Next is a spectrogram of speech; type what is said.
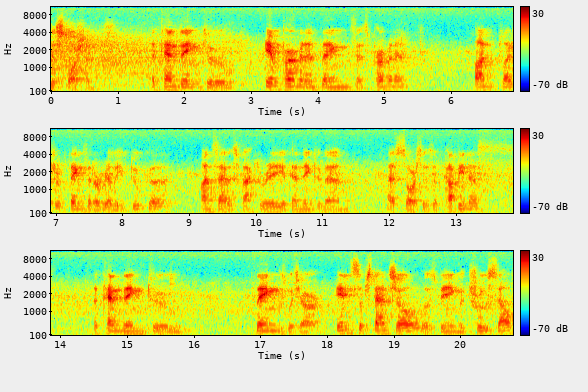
distortions, attending to impermanent things as permanent, unpleasurable things that are really dukkha, unsatisfactory, attending to them as sources of happiness, attending to things which are insubstantial as being the true self,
